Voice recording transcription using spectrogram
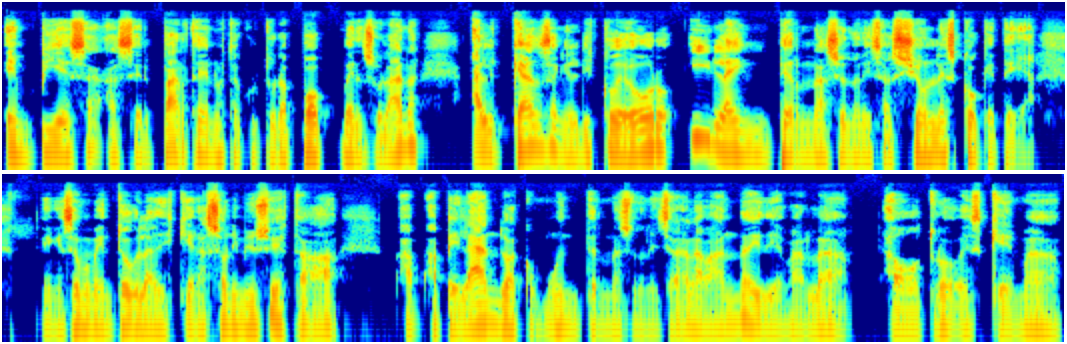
Empieza a ser parte de nuestra cultura pop venezolana, alcanzan el disco de oro y la internacionalización les coquetea. En ese momento la disquera Sony Music estaba apelando a cómo internacionalizar a la banda y llevarla a otro esquema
